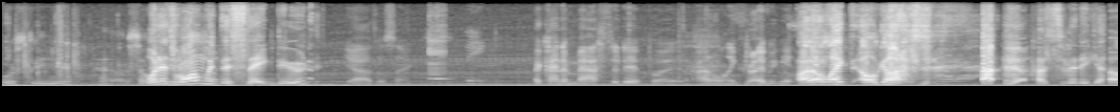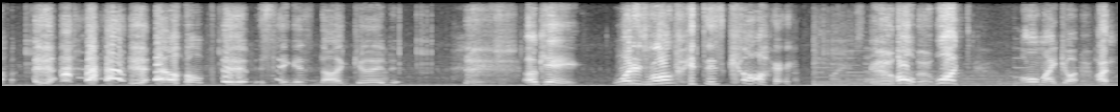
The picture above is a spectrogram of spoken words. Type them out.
Coast to here. So What is yeah, wrong with this thing, dude? Yeah, that's what I was saying. I kind of mastered it, but I don't like driving it. I don't like. Oh god, I'm spitting out. Help! This thing is not good. Okay, what is wrong with this car? Oh, oh what? Oh my god, I'm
